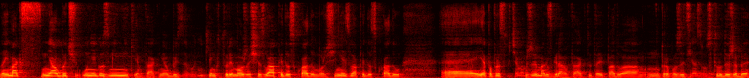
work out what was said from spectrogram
No i Max miał być u niego zmiennikiem, tak? Miał być zawodnikiem, który może się złapie do składu, może się nie złapie do składu. E, Ja po prostu chciałem, żeby Max grał, tak? Tutaj padła mm, propozycja z Ostrudy, żeby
